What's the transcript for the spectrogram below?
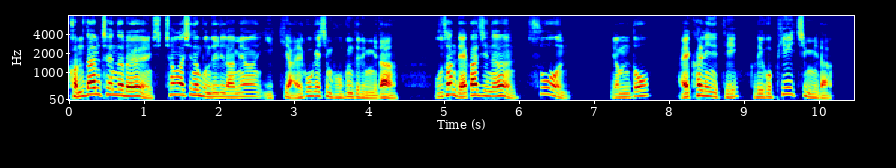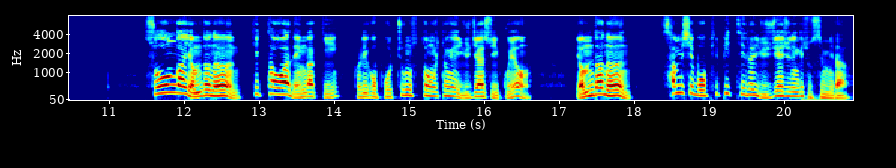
건담 채널을 시청하시는 분들이라면 익히 알고 계신 부분들입니다. 우선 네 가지는 수온, 염도, 알칼리니티, 그리고 pH입니다. 수온과 염도는 히터와 냉각기, 그리고 보충 수통을 통해 유지할 수 있고요. 염도는 35ppt를 유지해 주는 게 좋습니다.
